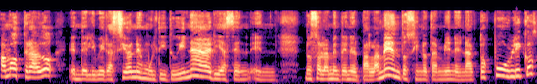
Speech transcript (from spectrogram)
ha mostrado en deliberaciones multitudinarias, en, no solamente en el Parlamento, sino también en actos públicos,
